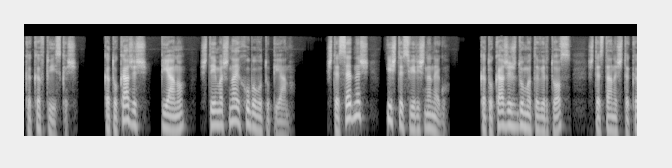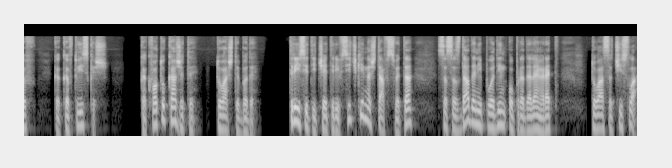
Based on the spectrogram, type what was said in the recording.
какъвто искаш. Като кажеш пиано, ще имаш най-хубавото пиано. Ще седнеш и ще свириш на него. Като кажеш думата виртуоз, ще станеш такъв, какъвто искаш. Каквото кажете, това ще бъде. 34 всички неща в света са създадени по един определен ред. Това са числа.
